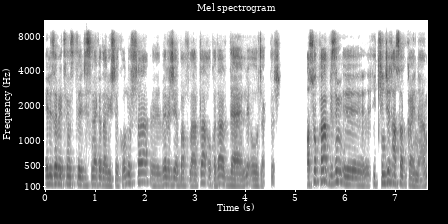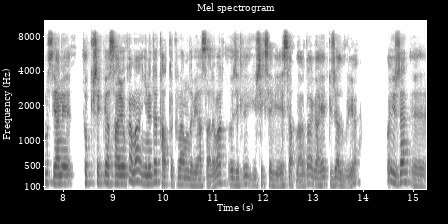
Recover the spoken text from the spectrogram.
Elizabeth'in stratejisi ne kadar yüksek olursa e, vereceği bufflar da o kadar değerli olacaktır. Ahsoka bizim e, ikinci hasar kaynağımız. Yani çok yüksek bir hasar yok ama yine de tatlı kıvamında bir hasarı var. Özellikle yüksek seviye hesaplarda gayet güzel vuruyor. O yüzden e,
